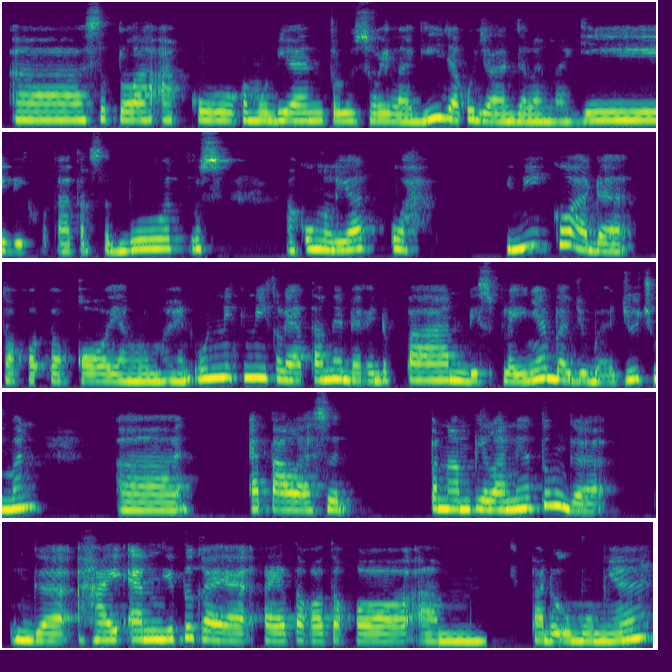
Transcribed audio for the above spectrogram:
Uh, setelah aku kemudian telusuri lagi, aku jalan-jalan lagi di kota tersebut, terus aku ngelihat, wah ini kok ada toko-toko yang lumayan unik nih kelihatannya dari depan, displaynya baju-baju, cuman uh, etalase penampilannya tuh nggak nggak high end gitu kayak kayak toko-toko um, pada umumnya.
